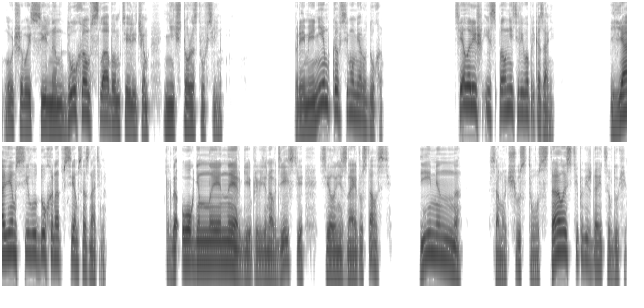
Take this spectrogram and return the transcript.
Лучше быть сильным духом в слабом теле, чем ничтожеству в сильном. Применим ко всему меру духа. Тело лишь исполнитель его приказаний явим силу духа над всем сознательно. Когда огненная энергия приведена в действие, тело не знает усталости. Именно само чувство усталости побеждается в духе.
